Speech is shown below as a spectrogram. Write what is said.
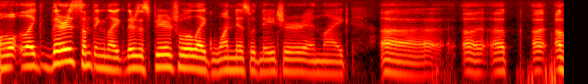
whole like there is something like there's a spiritual like oneness with nature and like uh a a a, a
